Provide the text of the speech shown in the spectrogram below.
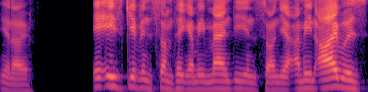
you know, it is giving something. I mean, Mandy and Sonya. I mean, I was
